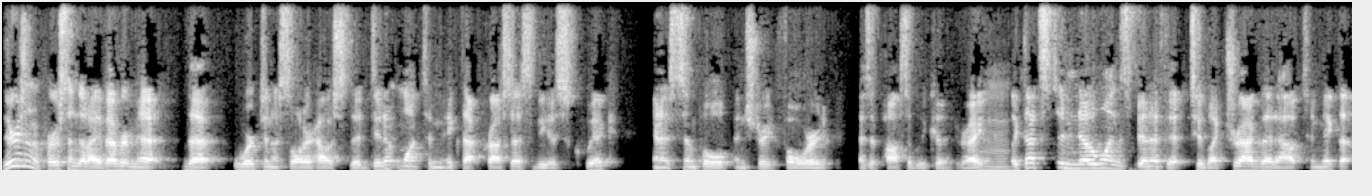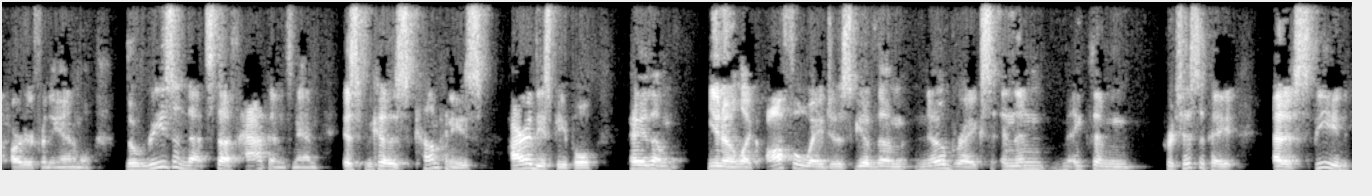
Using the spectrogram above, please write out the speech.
there isn't a person that I've ever met that worked in a slaughterhouse that didn't want to make that process be as quick and as simple and straightforward as it possibly could, right? Mhm. Like that's to no one's benefit to like drag that out to make that harder for the animal. The reason that stuff happens, man, is because companies hire these people, pay them, you know, like awful wages, give them no breaks, and then make them participate at a speed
